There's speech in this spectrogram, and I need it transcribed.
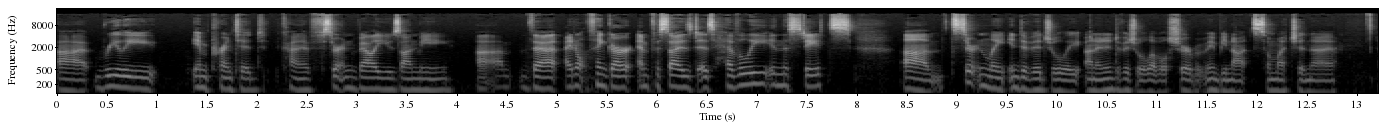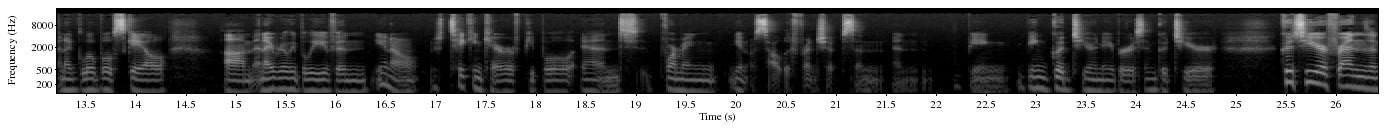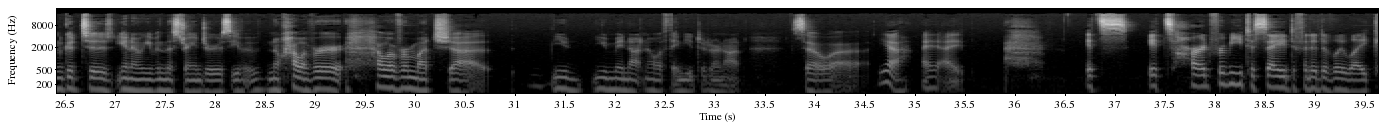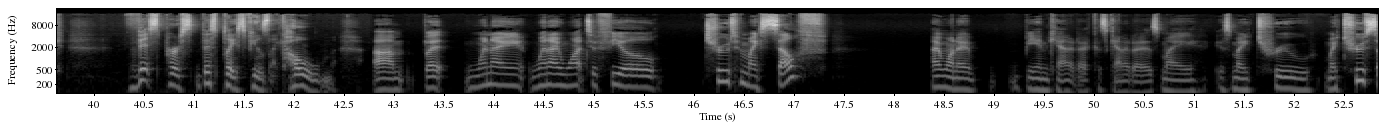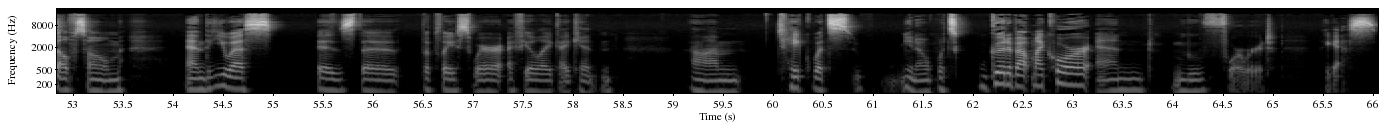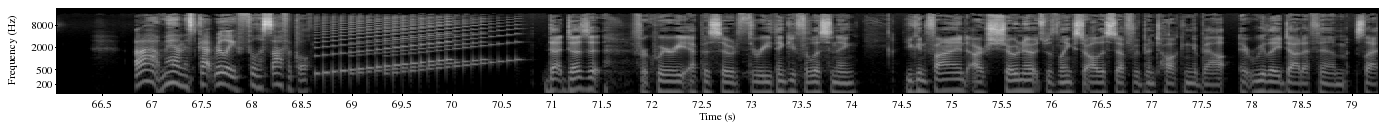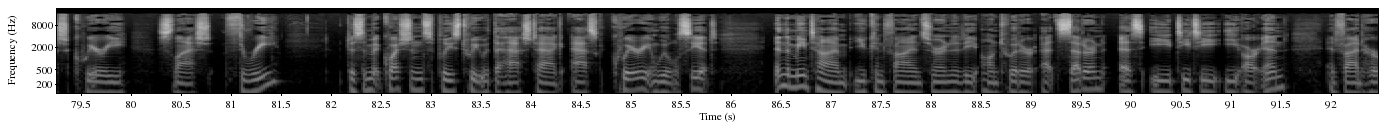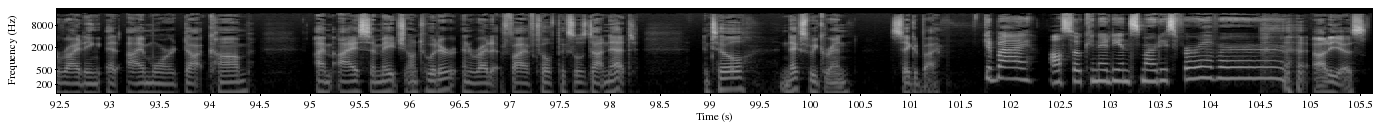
uh, really imprinted kind of certain values on me um, that I don't think are emphasized as heavily in the states. Um, certainly individually on an individual level, sure, but maybe not so much in a and a global scale. Um, and I really believe in you know taking care of people and forming you know solid friendships and and being being good to your neighbors and good to your good to your friends and good to you know even the strangers even you know however however much uh, you you may not know if they need it or not. So uh, yeah I, I it's it's hard for me to say definitively like this person this place feels like home. Um, but when i when i want to feel true to myself i want to be in canada because canada is my is my true my true self's home. And the us is the the place where i feel like i can um, take what's you know what's good about my core and move forward i guess ah man this got really philosophical That does it for Query Episode 3. Thank you for listening. You can find our show notes with links to all the stuff we've been talking about at relay.fm slash query slash 3. To submit questions, please tweet with the hashtag AskQuery and we will see it. In the meantime, you can find Serenity on Twitter at Settern, S E T T E R N, and find her writing at imore.com. I'm ISMH on Twitter and write at 512pixels.net. Until next week, Ren, say goodbye. goodbye also canadian smarties forever Adios.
